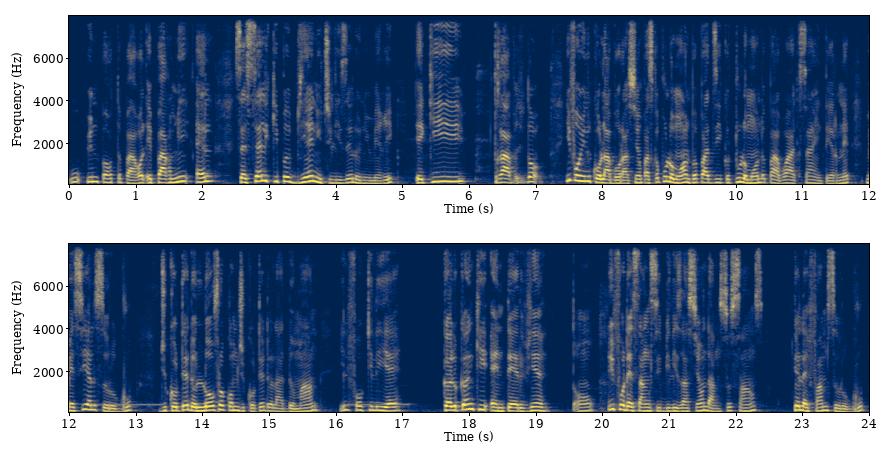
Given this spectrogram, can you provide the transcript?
ou une porte-parole. Et parmi elles, c'est celle qui peut bien utiliser le numérique et qui travaille. Donc, il faut une collaboration parce que pour le moment, on ne peut pas dire que tout le monde peut avoir accès à Internet. Mais si elles se regroupent du côté de l'offre comme du côté de la demande, il faut qu'il y ait quelqu'un qui intervient. Donc, il faut des sensibilisations dans ce sens, que les femmes se regroupent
